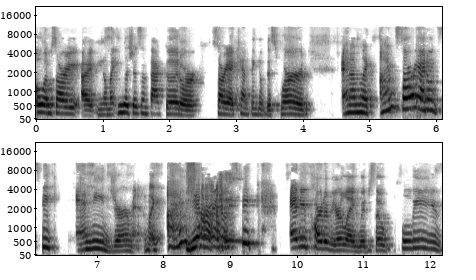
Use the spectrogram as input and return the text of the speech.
"Oh, I'm sorry, I, you know, my English isn't that good," or "Sorry, I can't think of this word." And I'm like, "I'm sorry, I don't speak any German. Like, I'm yeah. sorry, I don't speak any part of your language. So please,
